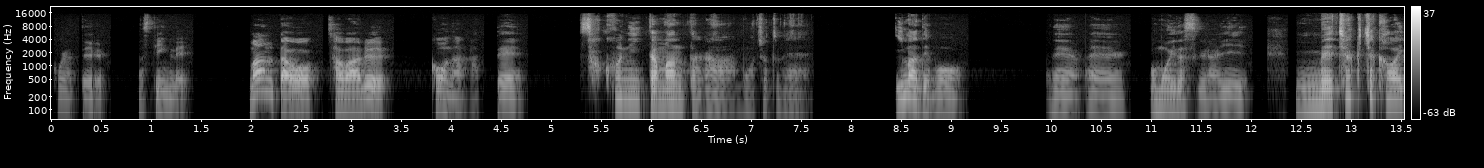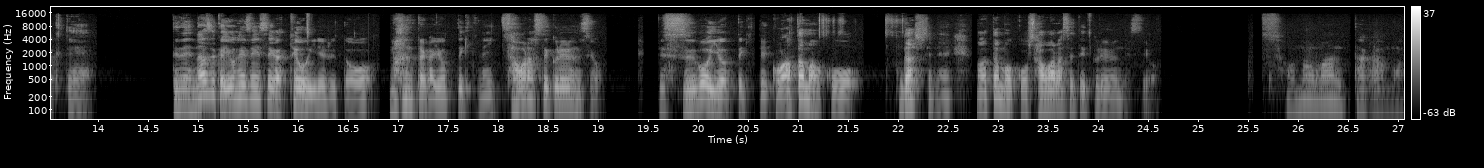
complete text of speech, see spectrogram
こうやっているスティングレイ。マンタを触るコーナーがあって、そこにいたマンタがもうちょっとね、今でもね、えー、思い出すぐらい、めちゃくちゃ可愛くて、でね、なぜか洋平先生が手を入れると、マンタが寄ってきてね、触らせてくれるんですよ。ですごい寄ってきて、こう頭をこう出してね、頭をこう触らせてくれるんですよ。そのマンタがもう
